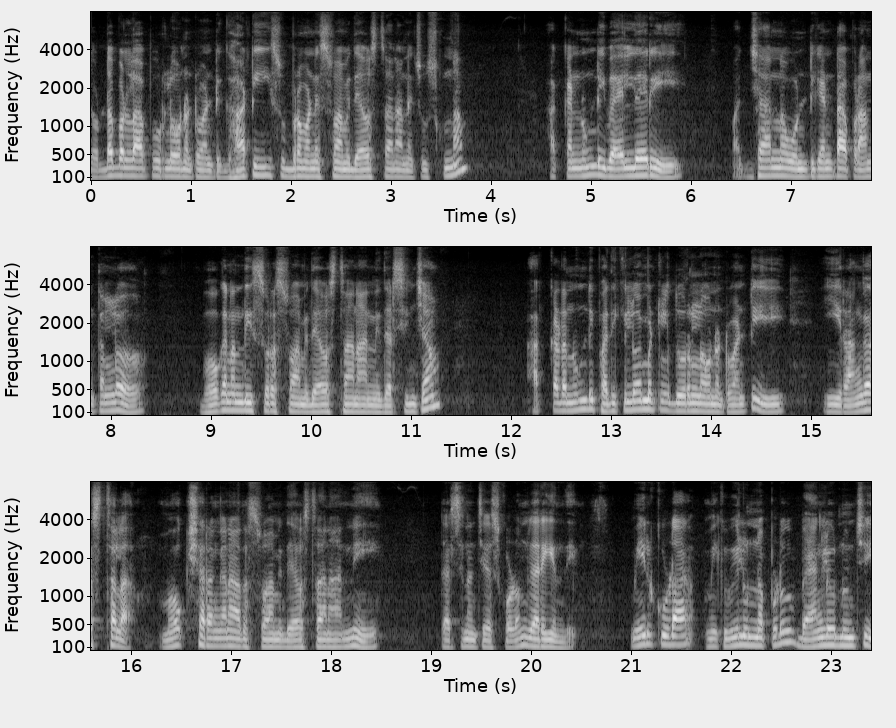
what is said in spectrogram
దొడ్డబళ్ళాపూర్లో ఉన్నటువంటి ఘాటి సుబ్రహ్మణ్య స్వామి దేవస్థానాన్ని చూసుకున్నాం అక్కడి నుండి బయలుదేరి మధ్యాహ్నం ఒంటి గంట ఆ ప్రాంతంలో భోగనందీశ్వర స్వామి దేవస్థానాన్ని దర్శించాం. అక్కడ నుండి పది కిలోమీటర్ల దూరంలో ఉన్నటువంటి ఈ రంగస్థల మోక్ష రంగనాథ స్వామి దేవస్థానాన్ని దర్శనం చేసుకోవడం జరిగింది. మీరు కూడా మీకు వీలున్నప్పుడు బెంగళూరు నుంచి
